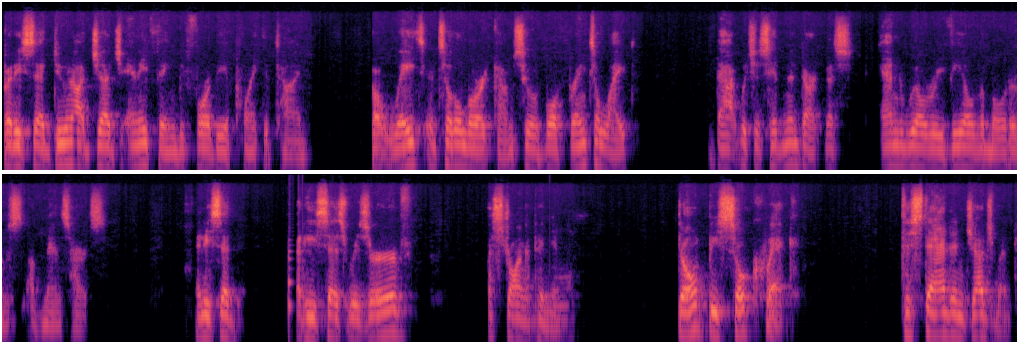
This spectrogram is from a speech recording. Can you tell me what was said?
but he said do not judge anything before the appointed time but wait until the lord comes who will both bring to light that which is hidden in darkness and will reveal the motives of men's hearts. And he said but he says reserve a strong opinion don't be so quick to stand in judgment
